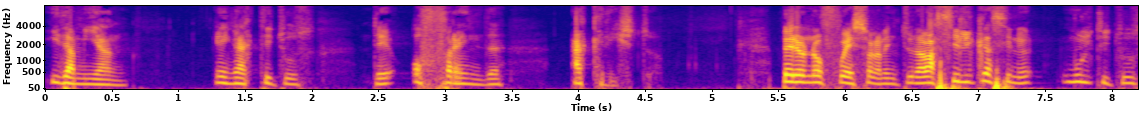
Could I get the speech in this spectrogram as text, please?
y Damián en actitud de ofrenda a Cristo. Pero no fue solamente una basílica, sino multitud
